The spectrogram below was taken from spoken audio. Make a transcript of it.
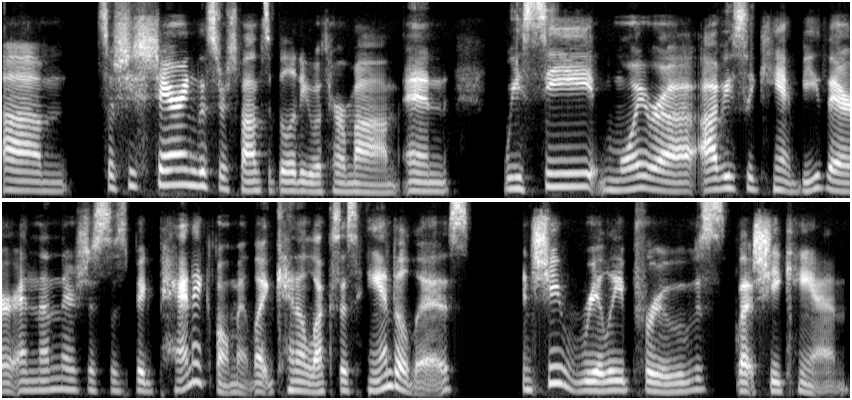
Um, so she's sharing this responsibility with her mom. And we see Moira obviously can't be there. And then there's just this big panic moment like, can Alexis handle this? And she really proves that she can.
